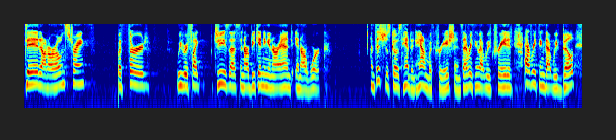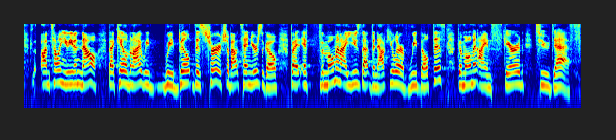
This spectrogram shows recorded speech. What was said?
did on our own strength, but third, we reflect Jesus in our beginning and our end in our work. And this just goes hand in hand with creations, everything that we've created, everything that we've built. I'm telling you, even now that Caleb and I, we, we built this church about 10 years ago. But if the moment I use that vernacular of we built this, the moment I am scared to death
